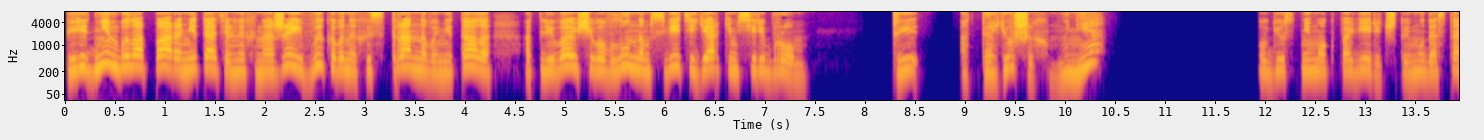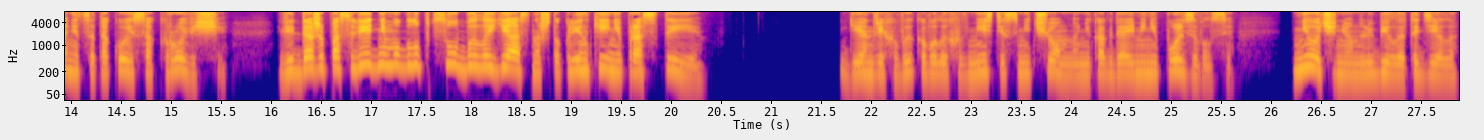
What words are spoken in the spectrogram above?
Перед ним была пара метательных ножей, выкованных из странного металла, отливающего в лунном свете ярким серебром. «Ты Отдаешь их мне? Огюст не мог поверить, что ему достанется такое сокровище, ведь даже последнему глупцу было ясно, что клинки непростые. Генрих выковал их вместе с мечом, но никогда ими не пользовался. Не очень он любил это дело,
